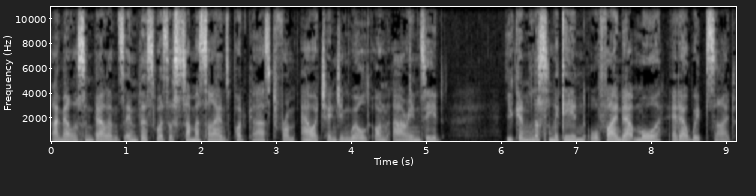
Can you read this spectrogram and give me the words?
I'm Alison Ballance, and this was a summer science podcast from Our Changing World on RNZ. You can listen again or find out more at our website,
